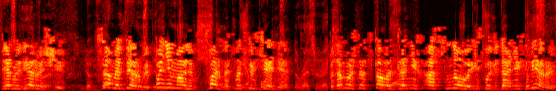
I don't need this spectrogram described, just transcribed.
Первые верующие, самые первые, понимали важность воскресения, потому что это стало для них основой исповедания их веры.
